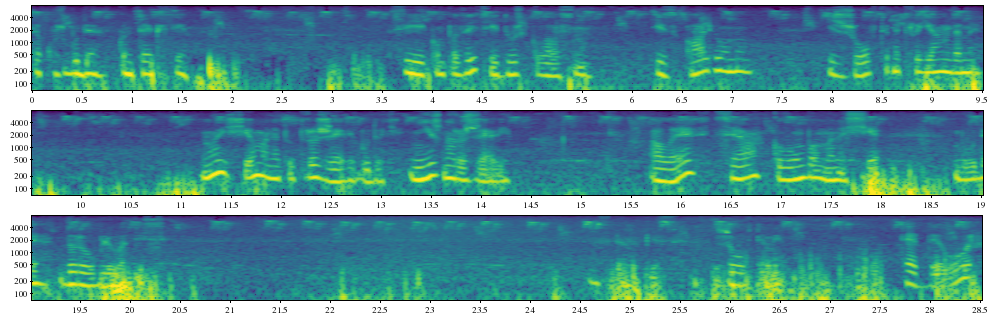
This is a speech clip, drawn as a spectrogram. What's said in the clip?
Також буде в контексті цієї композиції дуже класно. Із аліумом, із жовтими трояндами. Ну і ще в мене тут рожеві будуть, ніжно-рожеві. Але ця клумба в мене ще буде дороблюватись. Ось так із жовтими Тед Деор,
